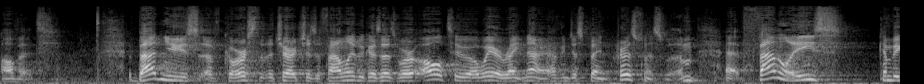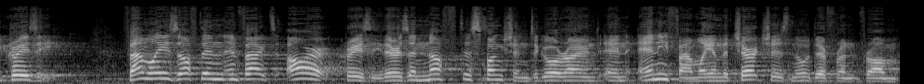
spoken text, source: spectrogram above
of it. Bad news, of course, that the church is a family because as we're all too aware right now, having just spent Christmas with them, uh, families can be crazy. Families often, in fact, are crazy. There is enough dysfunction to go around in any family, and the church is no different from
